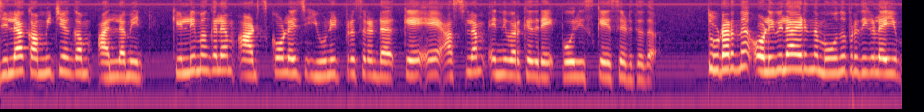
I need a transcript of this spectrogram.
ജില്ലാ കമ്മിറ്റി അംഗം Allamin Killimangalam arts college unit president K A Aslam എന്നിവർക്കെതിരെ പോലീസ് കേസെടുത്തത്. തുടർന്ന് ഒളിവിലായിരുന്ന മൂന്ന് പ്രതികളെയും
